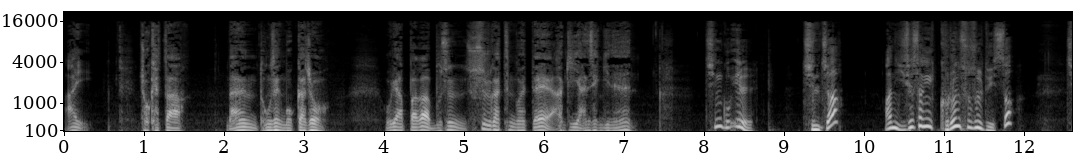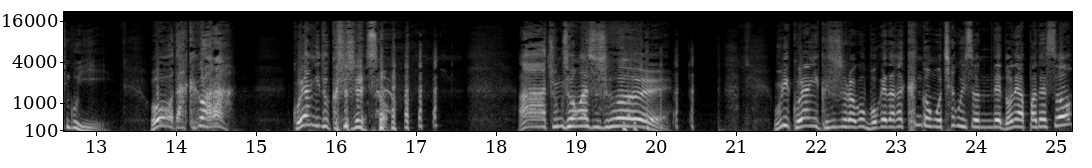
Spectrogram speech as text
아이. 좋겠다. 나는 동생 못 가져. 우리 아빠가 무슨 수술 같은 거 했대. 아기 안 생기는. 친구 1. 진짜? 아니 이 세상에 그런 수술도 있어? 친구 2. 오, 나 그거 알아. 고양이도 그 수술했어. 아, 중성화 수술. 우리 고양이 그 수술하고 목에다가 큰거못 차고 있었는데 너네 아빠 됐어?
